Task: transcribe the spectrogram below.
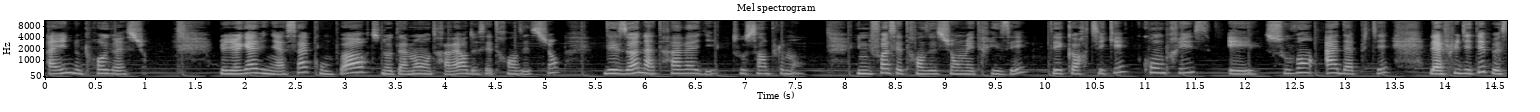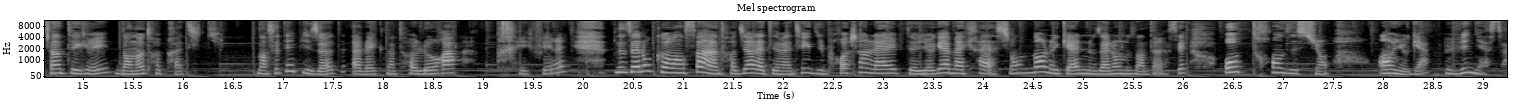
à une progression. Le yoga vinyasa comporte, notamment au travers de ces transitions, des zones à travailler, tout simplement. Une fois ces transitions maîtrisées, décortiquées, comprises et souvent adaptées, la fluidité peut s'intégrer dans notre pratique. Dans cet épisode, avec notre Laura préférée, nous allons commencer à introduire la thématique du prochain live de Yoga Ma Création dans lequel nous allons nous intéresser aux transitions en yoga vinyasa.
